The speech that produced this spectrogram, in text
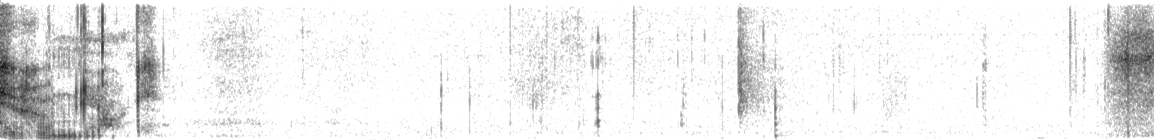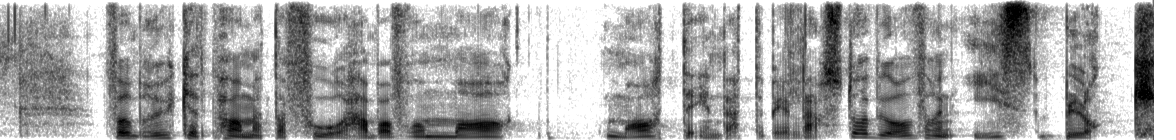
grunnlag. For å bruke et par metaforer her, bare for å mate inn dette bildet. Står vi overfor en isblokk.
